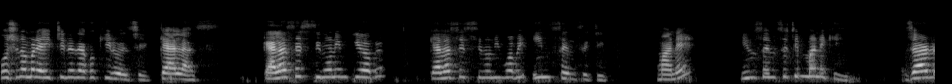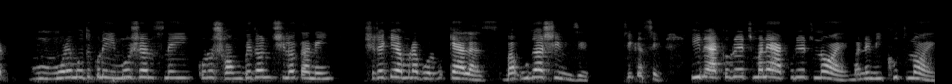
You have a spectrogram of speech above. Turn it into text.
কোশ্চেন নাম্বার এইটিনে দেখো কি রয়েছে ক্যালাস ক্যালাসের সিনোনিম কি হবে? ক্যালাসের সিনোনিম হবে ইনসেন্সিটিভ মানে ইনসেন্সিটিভ মানে কি? যার মনের মধ্যে কোনো ইমোশনস নেই, কোনো সংবেদনশীলতা নেই সেটাকে আমরা বলব ক্যালাস বা উদাসীন যে, ঠিক আছে? ইনঅ্যাকুরেট মানে অ্যাকুরেট নয় মানে নিখুঁত নয়।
